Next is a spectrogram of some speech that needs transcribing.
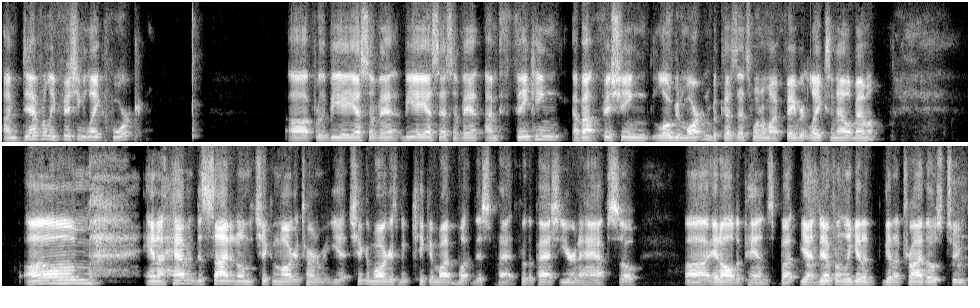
I'm definitely fishing Lake Fork uh, for the BASS event, BASS event. I'm thinking about fishing Logan Martin because that's one of my favorite lakes in Alabama. Um, and I haven't decided on the Chickamauga tournament yet. Chickamauga has been kicking my butt this for the past year and a half, so uh, it all depends. But yeah, definitely gonna gonna try those two,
